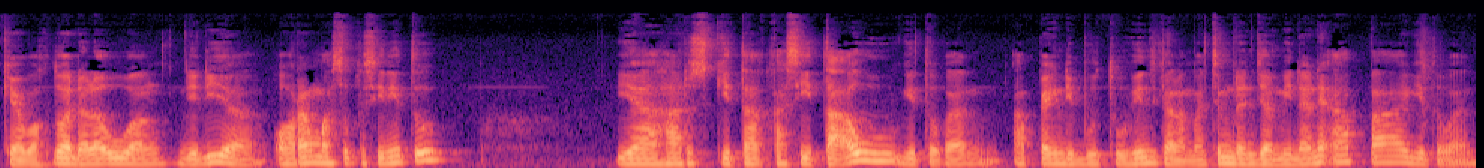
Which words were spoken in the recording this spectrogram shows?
Kayak waktu adalah uang. Jadi ya orang masuk ke sini tuh ya harus kita kasih tahu gitu kan apa yang dibutuhin segala macam dan jaminannya apa gitu kan.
